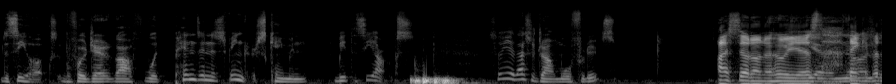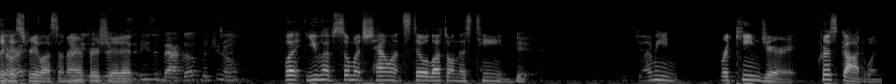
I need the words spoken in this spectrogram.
the Seahawks before Jared Goff with pins in his fingers came and beat the Seahawks. So yeah, that's what John Wolford is. I still don't know who he is. Yeah, no, Thank you for the it's all right. history lesson. I a- appreciate he's it. He's a backup, but you know. But you have so much talent still left on this team. Yeah. I mean, Raheem Jarrett, Chris Godwin,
